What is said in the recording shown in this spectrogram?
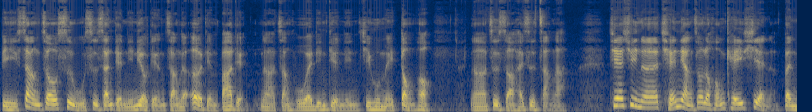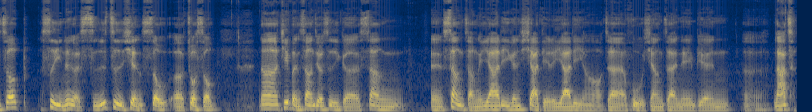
比上周四五四三点零六点涨了二点八点，那涨幅为零点零，几乎没动哈、那至少还是涨啦。接续呢，前两周的红 K 线，本周是以那个十字线收呃做收，那基本上就是一个上。嗯，上涨的压力跟下跌的压力哦，在互相在那边呃拉扯，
